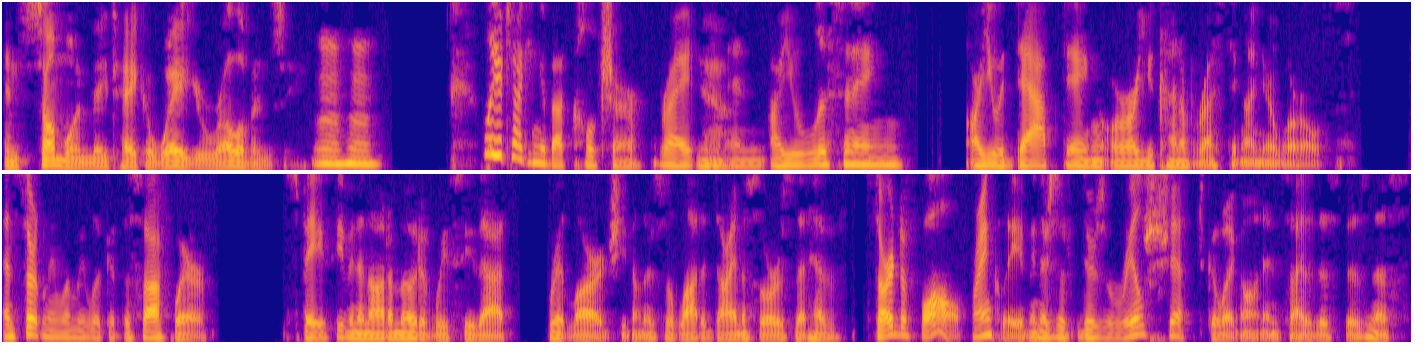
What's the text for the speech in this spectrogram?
and someone may take away your relevancy. Mm-hmm. Well, you're talking about culture, right? Yeah. And, and are you listening? Are you adapting, or are you kind of resting on your laurels? And certainly, when we look at the software space, even in automotive, we see that writ large. You know, there's a lot of dinosaurs that have started to fall. Frankly, I mean, there's a there's a real shift going on inside of this business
